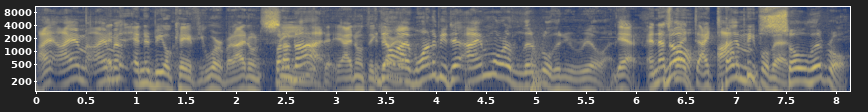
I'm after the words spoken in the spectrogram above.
I, I am. I'm. and, a, and it'd be okay if you were, but I don't see. but I'm not. that- I don't think. No, you are. I want to be. I'm more liberal than you realize. Yeah, and that's no, why I tell I'm people that. So liberal,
